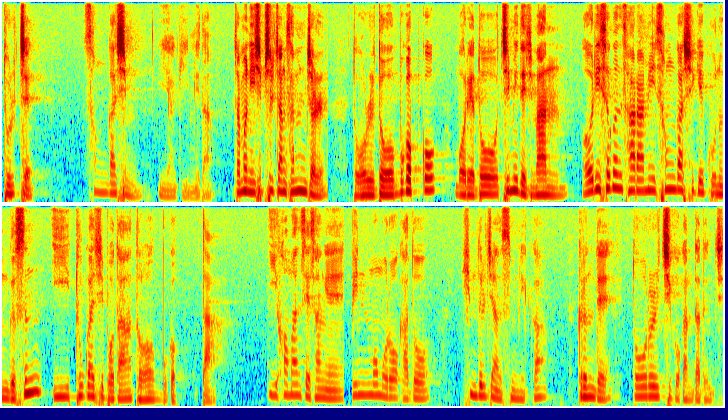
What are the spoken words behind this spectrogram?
둘째, 성가심 이야기입니다. 잠언 27장 3절 돌도 무겁고 모래도 짐이 되지만 어리석은 사람이 성가시게 구는 것은 이 두 가지보다 더 무겁다. 이 험한 세상에 빈 몸으로 가도 힘들지 않습니까? 그런데 돌을 지고 간다든지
